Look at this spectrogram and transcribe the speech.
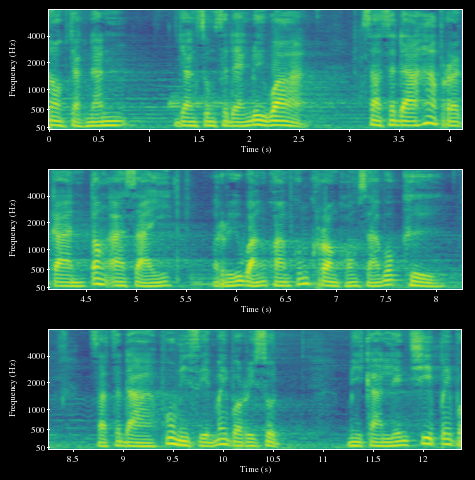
นอกจากนั้นยังทรงแสดงด้วยว่า ศาสดาห้าประการต้องอาศัย หรือหวังความคุ้มครองของสาวกคือ ศาสดาผู้มีศีลไม่บริสุทธิ์ มีการเลี้ยงชีพไม่บ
